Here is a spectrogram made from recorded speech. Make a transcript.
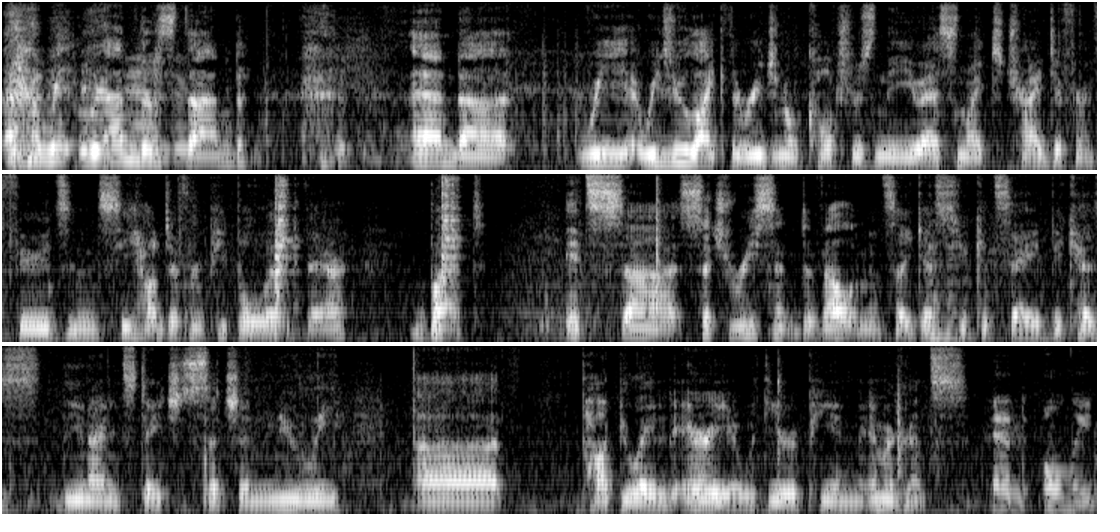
understand we, we understand. And uh, we we do like the regional cultures in the U.S. and like to try different foods and see how different people live there. But it's uh, such recent developments, I guess you could say, because the United States is such a newly uh, populated area with European immigrants. And only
